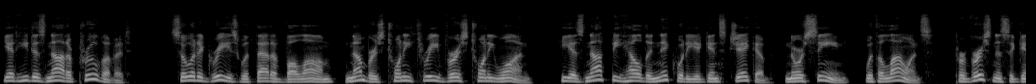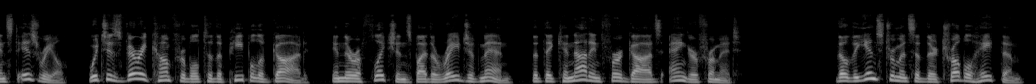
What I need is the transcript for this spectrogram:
yet he does not approve of it. So it agrees with that of Balaam, Numbers 23 verse 21. He has not beheld iniquity against Jacob, nor seen, with allowance, perverseness against Israel, which is very comfortable to the people of God, in their afflictions by the rage of men, that they cannot infer God's anger from it. Though the instruments of their trouble hate them,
